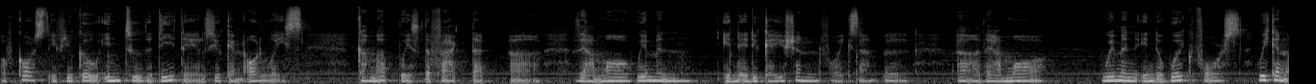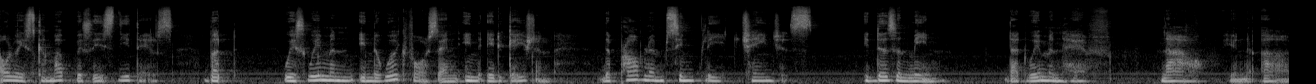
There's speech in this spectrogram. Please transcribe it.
of course, if you go into the details, you can always come up with the fact that uh, there are more women in education, for example, uh, there are more women in the workforce. We can always come up with these details, but with women in the workforce and in education, the problem simply changes. It doesn't mean that women have now, you know, uh,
